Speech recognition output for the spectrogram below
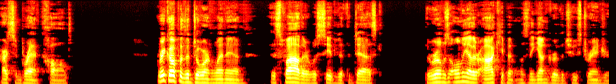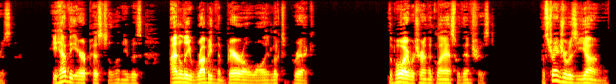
Hartson Brant called. Rick opened the door and went in. His father was seated at the desk. The room's only other occupant was the younger of the two strangers. He had the air pistol, and he was idly rubbing the barrel while he looked at Rick. The boy returned the glance with interest. The stranger was young,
